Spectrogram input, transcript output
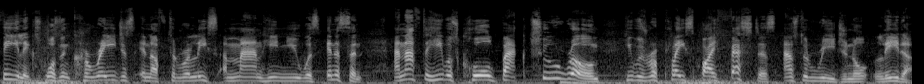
Felix wasn't courageous enough to release a man he knew was innocent. And after he was called back to Rome, he was replaced by Festus as the regional leader.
